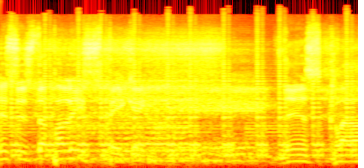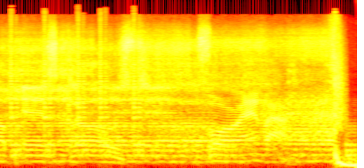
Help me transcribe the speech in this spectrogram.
This is the police speaking. This club is closed forever.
